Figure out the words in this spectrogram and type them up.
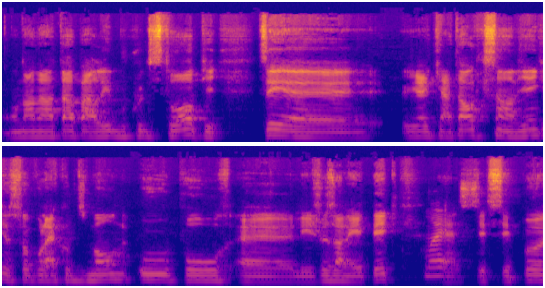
on, en entend parler beaucoup d'histoires. Puis, tu sais, il y a le Qatar qui s'en vient, que ce soit pour la Coupe du Monde ou pour les Jeux olympiques. c'est pas,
